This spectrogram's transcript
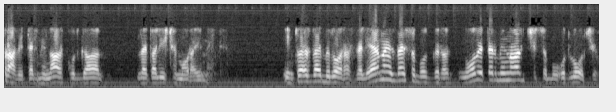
pravi terminal, kot ga letališče mora imeti. In to je zdaj bilo razdeljeno in zdaj se bo zgradil novi terminal, če se bo odločil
